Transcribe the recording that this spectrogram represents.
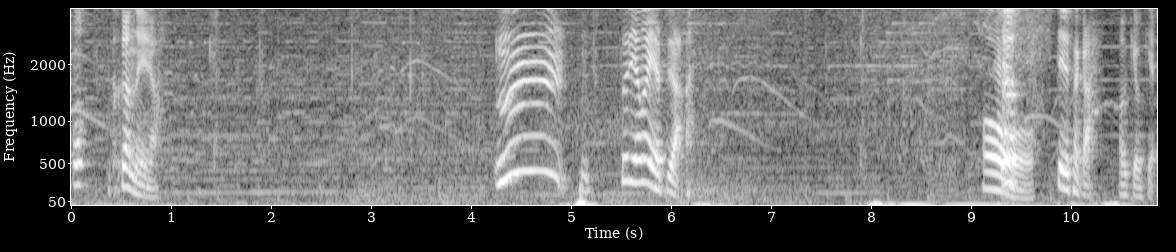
おかかんないなうーん。それやばいやつだおよしテレサか。オッケーオッケー。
